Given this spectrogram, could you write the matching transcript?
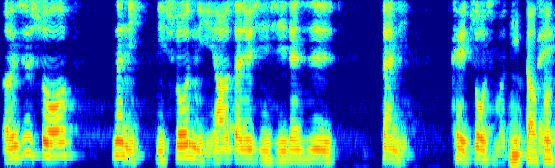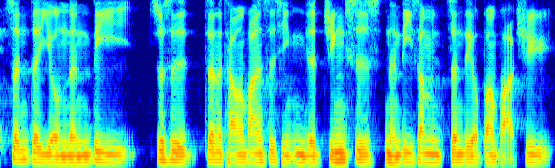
而是说。那你你说你要战略清晰，但是那你可以做什么？你到时候真的有能力，就是真的台湾发生事情，你的军事能力上面真的有办法去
